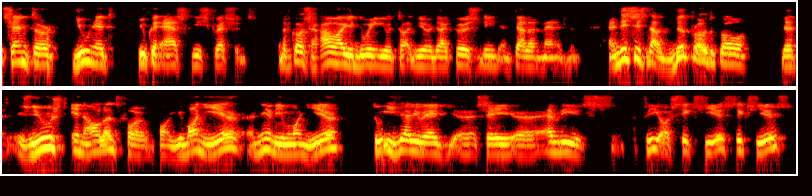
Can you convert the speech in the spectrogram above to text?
center, unit, you can ask these questions. And of course, how are you doing your your diversity and talent management? And this is now the protocol that is used in Holland for for one year, nearly one year, to evaluate, uh, say, uh, every three or six years, six years,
